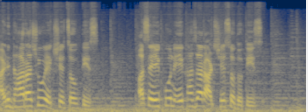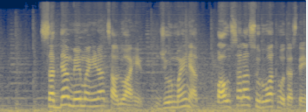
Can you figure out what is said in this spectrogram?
आणि धाराशिव एकशे चौतीस असे एकूण एक हजार आठशे सदोतीस. सध्या मे महिना चालू आहे. जून महिन्यात पावसाला सुरुवात होत असते.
